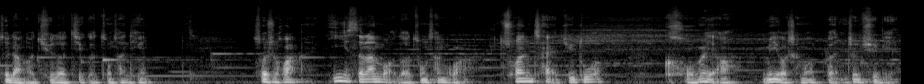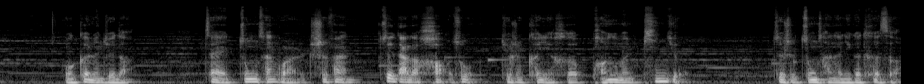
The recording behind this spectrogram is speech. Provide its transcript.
这两个区的几个中餐厅。说实话，伊斯兰堡的中餐馆川菜居多，口味啊没有什么本质区别。我个人觉得，在中餐馆吃饭最大的好处就是可以和朋友们拼酒，这是中餐的一个特色。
